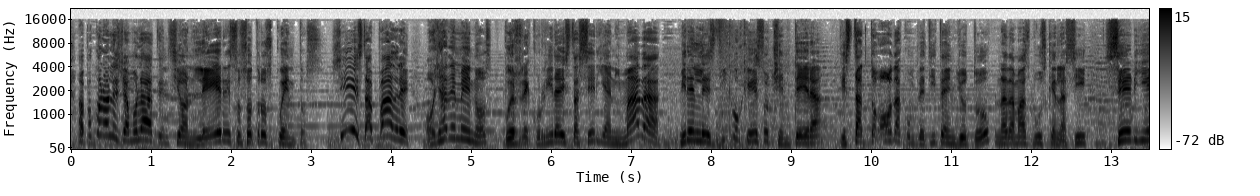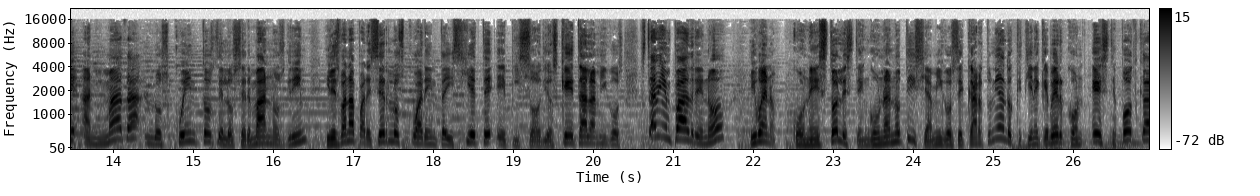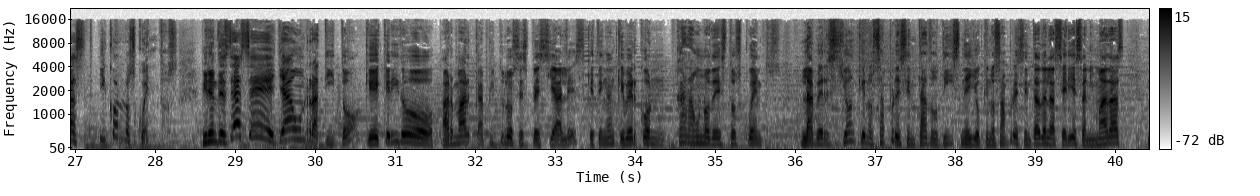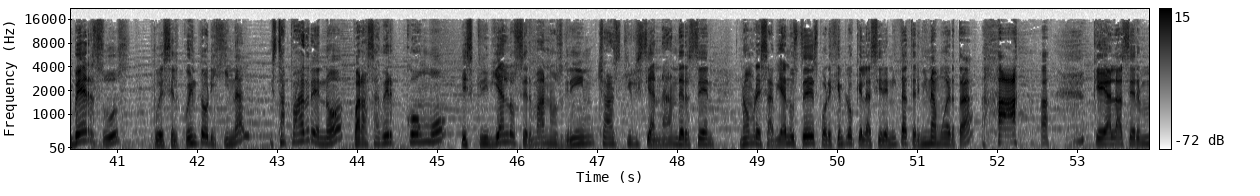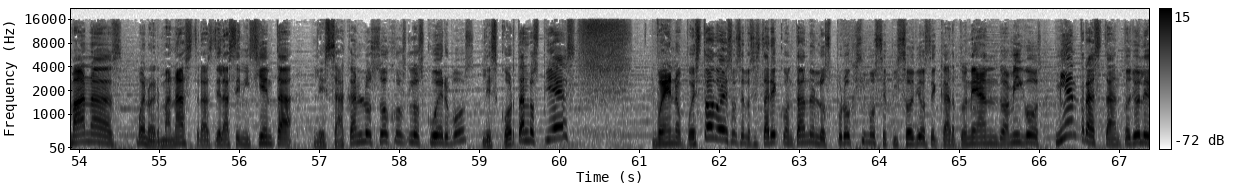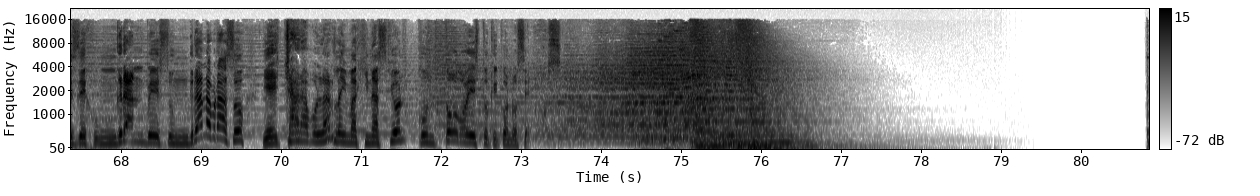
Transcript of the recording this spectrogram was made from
¿A poco no les llamó la atención leer esos otros cuentos? Sí, está padre. O ya de menos, pues recurrir a esta serie animada. Miren, les digo que es ochentera, que está toda completita en YouTube. Nada más búsquenla así. Serie animada, los cuentos de los hermanos Grimm. Y les van a aparecer los 47 episodios. ¿Qué tal, amigos? Está bien padre, ¿no? Y bueno, con esto les tengo una noticia, amigos de Cartuneando, que tiene que ver con este podcast y con los cuentos. Miren, desde hace ya un ratito que he querido armar capítulos especiales que tengan que ver con cada uno de estos cuentos. La versión que nos ha presentado Disney o que nos han presentado en las series animadas versus pues el cuento original. Está padre, ¿no? Para saber cómo escribían los hermanos Grimm, Charles Christian Andersen, no, hombre, ¿sabían ustedes, por ejemplo, que la sirenita termina muerta? que a las hermanas, bueno, hermanastras de la Cenicienta, les sacan los ojos los cuervos, les cortan los pies. Bueno, pues todo eso se los estaré contando en los próximos episodios de Cartoneando, amigos. Mientras tanto, yo les dejo un gran beso, un gran abrazo y echar a volar la imaginación con todo esto que conocemos.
